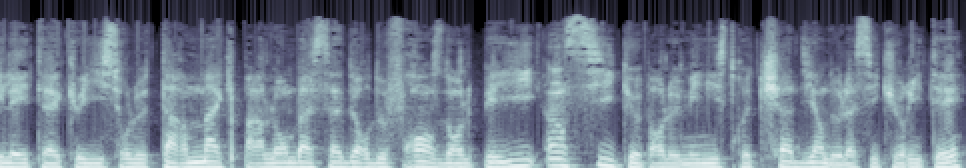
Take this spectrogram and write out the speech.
Il a été accueilli sur le tarmac par l'ambassadeur de France dans le pays ainsi que par le ministre tchadien de la Sécurité.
